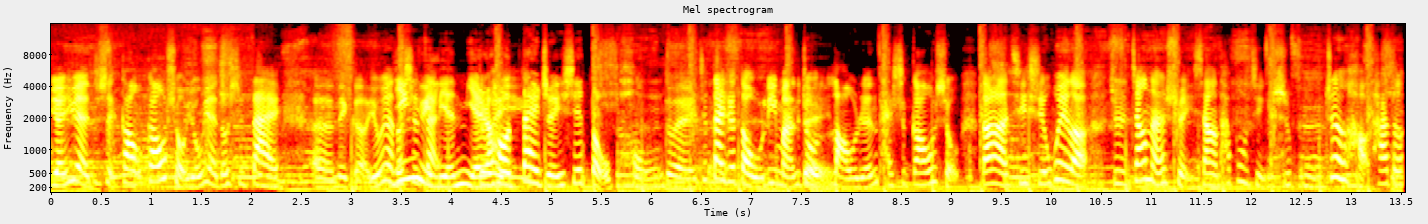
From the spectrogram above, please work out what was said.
远远就是高高手永远都是在呃那个永远都是阴雨连绵，然后带着一些斗篷，对，就带着斗笠嘛。那种老人才是高手。当然，其实为了就是江南水乡，它不仅是古镇好，它的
